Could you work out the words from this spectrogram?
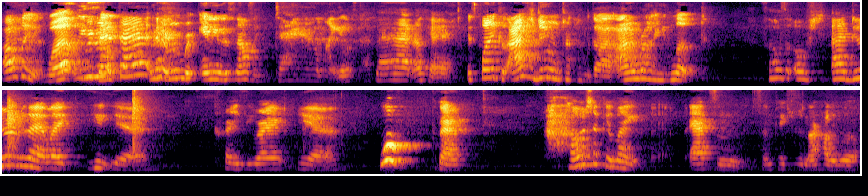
I was like, "What? We, We said that?" I don't remember any of this, and I was like, "Damn, like it was that bad." Okay. It's funny because I actually do remember talking to the guy. I remember how he looked. So I was like, "Oh, sh- I do remember that." Like, he, yeah, Crazy, right? yeah. Woo. Okay. I wish I could like add some some pictures, and I probably will.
